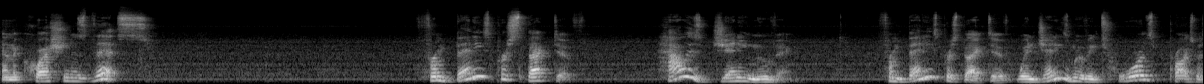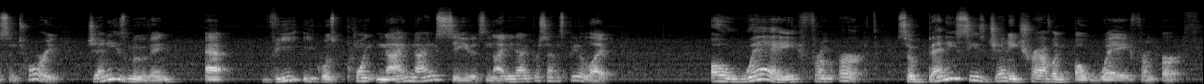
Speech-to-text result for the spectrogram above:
And the question is this. From Benny's perspective, how is Jenny moving? From Benny's perspective, when Jenny's moving towards Proxima Centauri, Jenny is moving at v equals 0.99c, that's 99% the speed of light, away from Earth. So Benny sees Jenny traveling away from Earth.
